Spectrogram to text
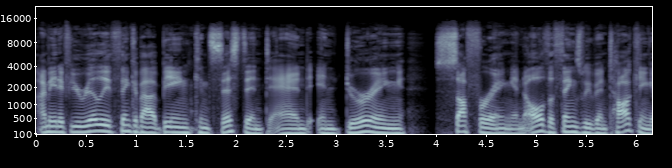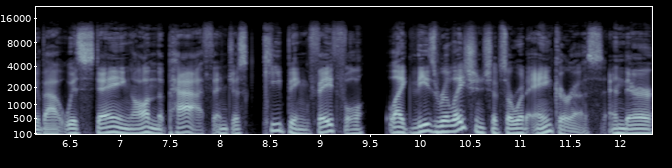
I mean, if you really think about being consistent and enduring suffering and all the things we've been talking about with staying on the path and just keeping faithful, like these relationships are what anchor us. And they're,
